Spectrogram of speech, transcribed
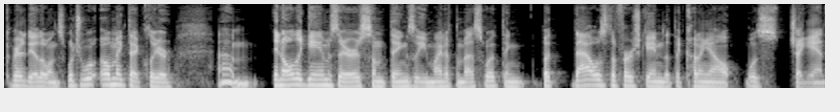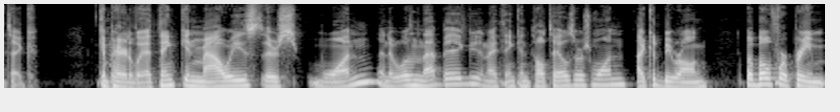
compared to the other ones, which will, I'll make that clear. Um, in all the games, there are some things that you might have to mess with, and, but that was the first game that the cutting out was gigantic comparatively. I think in Maui's there's one, and it wasn't that big, and I think in Tall Tales there's one. I could be wrong, but both were pretty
